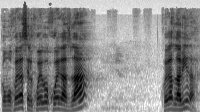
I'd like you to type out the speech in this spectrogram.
como juegas el juego, juegas la Juegas la vida.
